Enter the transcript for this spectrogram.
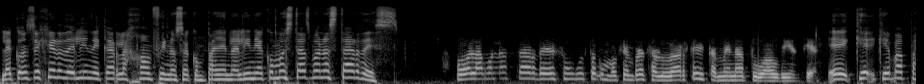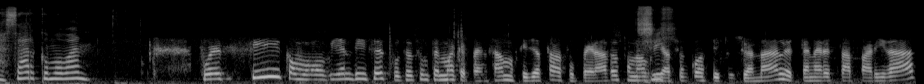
La consejera del INE, Carla Humphrey, nos acompaña en la línea. ¿Cómo estás? Buenas tardes. Hola, buenas tardes. Un gusto como siempre saludarte y también a tu audiencia. Eh, ¿qué, ¿Qué va a pasar? ¿Cómo van? Pues sí, como bien dices, pues es un tema que pensamos que ya estaba superado, es una Sí. obligación constitucional el tener esta paridad.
